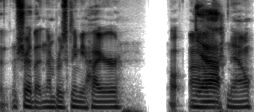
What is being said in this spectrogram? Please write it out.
I'm sure that number is going to be higher uh, Yeah. now.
